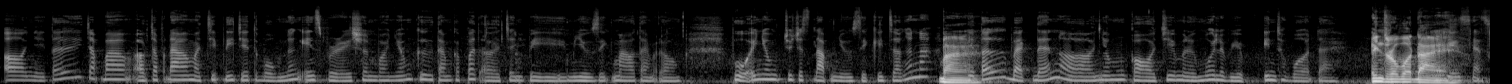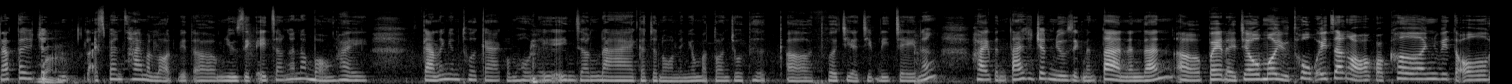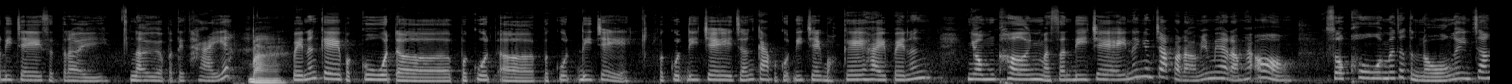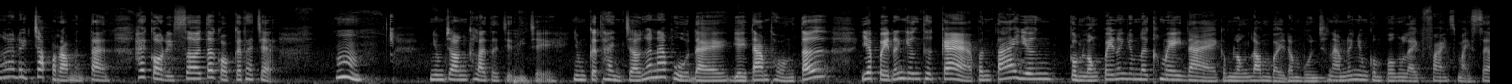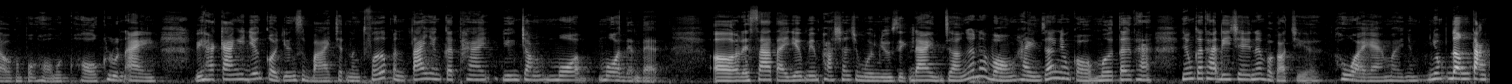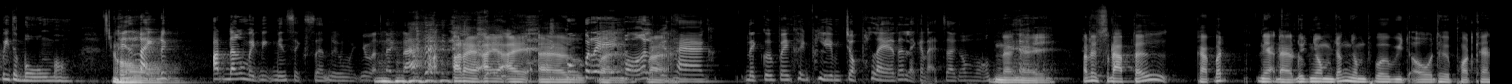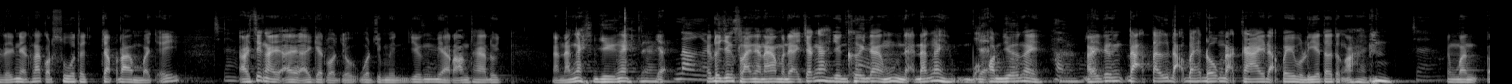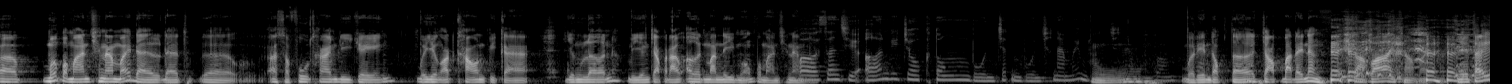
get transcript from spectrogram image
អឺនិយាយទៅចាប់ដើមចាប់ដើមអាជីព DJ ដំបូងហ្នឹង inspiration របស់ខ្ញុំគឺតាមកាពិតចេញពី music មកតែម្ដងព្រោះអីខ្ញុំជួយចិត្តស្ដាប់ music អញ្ចឹងណានិយាយទៅ back then ខ្ញុំក៏ជាមនុស្សមួយរបៀប introvert ដែរ introvert ដែរស្រាប់តែចិត្ត like spend time a lot with uh, music អីចឹងណាបងហើយ កាលនោះខ្ញុំធ្វើការក្រុមហ៊ុនអីអីចឹងដែរក៏ចំណងខ្ញុំអត់តន់ចូលធ្វើធ្វើជាអាជីព DJ ហ្នឹងហើយប៉ុន្តែចូលចិត្ត music មែនតើ and then ពេលដែលចូលមើល YouTube អីចឹងក៏ឃើញវីដេអូ DJ ស្ត្រីនៅប្រទេសថៃបាទពេលហ្នឹងគេប្រកួតប្រកួតប្រកួត DJ ប្រកួត DJ អញ្ចឹងការប្រកួត DJ របស់គេហើយពេលហ្នឹងខ្ញុំឃើញម៉ាស៊ីន DJ អីហ្នឹងខ្ញុំចាប់អារម្មណ៍ខ្ញុំមានអារម្មណ៍ថាអូ so cool មើលទៅតំណងអីអញ្ចឹងហើយចាប់អារម្មណ៍មែនតើហើយក៏ research ទៅក៏គិតថាចេះហឹម ខ្ញុំចង់ខ្លាចទៅជា DJ ខ្ញុំគិតថាអញ្ចឹងណាព្រោះដែលនិយាយតាមត្រង់ទៅយ៉ាពេលហ្នឹងយើងធ្វើការប៉ុន្តែយើងកំឡុងពេលហ្នឹងខ្ញុំនៅក្មេងដែរកំឡុង18 19ឆ្នាំហ្នឹងខ្ញុំកំពុង like find myself កំពុងរករកខ្លួនឯងវាហាការងារយើងក៏យើងសប្បាយចិត្តនឹងធ្វើប៉ុន្តែយើងគិតថាយើងចង់ more more than that អឺដោយសារតែយើងមាន passion ជាមួយ music ដែរអញ្ចឹងណាបងហើយអញ្ចឹងខ្ញុំក៏មើលទៅថាខ្ញុំគាត់ថា DJ ហ្នឹងប្រកាសជា who I am ហើយខ្ញុំខ្ញុំដឹងតាំងពីដំបូងហ្មងពេលហ្នឹង like ដូច អត់ដឹងមិនមាន section ឬមួយខ្ញុំអត់ដឹងដែរអត់អីអីអឺពុំប្រេងហ្មងនិយាយថាដែលគួយពេលឃើញភ្លាមចុះផ្លែទៅលក្ខណៈចឹងហ្មងហ្នឹងហើយអត់ស្ដាប់ទៅកាពិតអ្នកដែលដូចខ្ញុំអញ្ចឹងខ្ញុំធ្វើវីដេអូធ្វើ podcast នេះអ្នកខ្លះគាត់សួរទៅចាប់ដើមមិនបាច់អីអញ្ចឹង I I get what you what you mean យើងមានអារម្មណ៍ថាដូចអាហ្នឹងឯងយើងឯងហ្នឹងដូចយើងឆ្លាញ់អ្នកណាម្នាក់អញ្ចឹងយើងឃើញតែម្នាក់ហ្នឹងឯងបខនយើងឯងហើយយើងដាក់ទៅដាក់បេះដូងដាក់កាយដាក់ពេលវេលាទៅទាំងអស់ឯងហ្នឹងមិនមើលប្រហែលឆ្នាំហើយដែលដែល as a full time DJing បើយើងអត់ count ពីការយើង learn បើយើងចាប់ផ្ដើម earn money ហ្មងប្រហែលឆ្នាំបើសិនជា earn វាចូលខ្ទង់9 7 9ឆ្នាំហើយ9ឆ្នាំបងបើរៀន doctor ចប់បាត់ហើយហ្នឹងចប់ហើយចប់ហើយនិយាយទៅ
